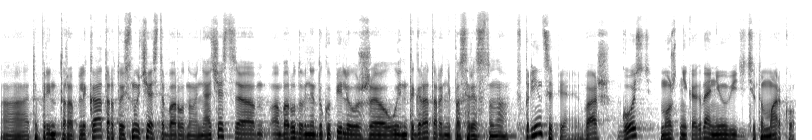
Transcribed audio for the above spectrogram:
Э, это принтер-аппликатор, то есть ну часть оборудования, а часть э, оборудования докупили уже у интегратора непосредственно. В принципе, ваш гость может никогда не увидеть эту марку.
